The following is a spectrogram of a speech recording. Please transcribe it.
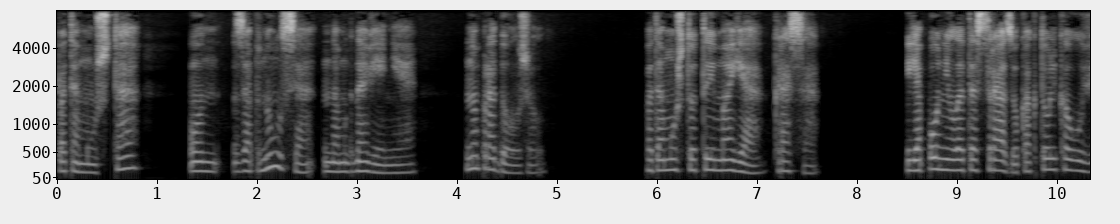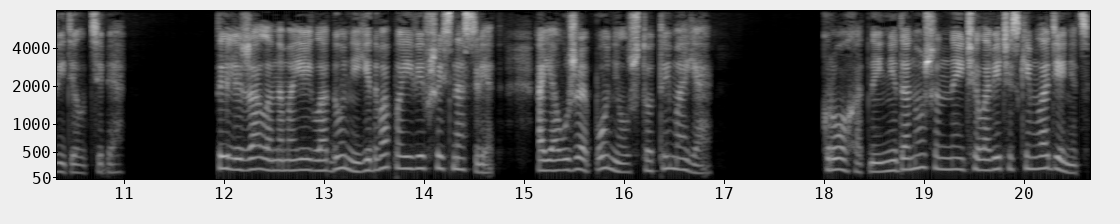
Потому что он запнулся на мгновение, но продолжил. «Потому что ты моя, краса. Я понял это сразу, как только увидел тебя. Ты лежала на моей ладони, едва появившись на свет, а я уже понял, что ты моя. Крохотный, недоношенный человеческий младенец,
